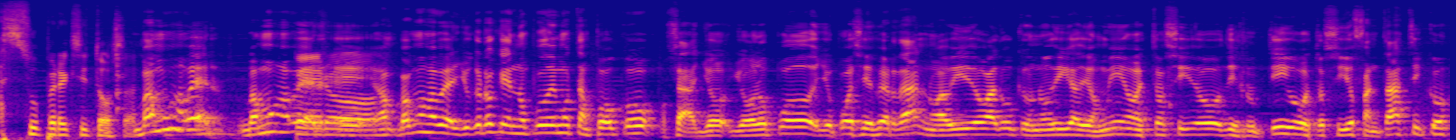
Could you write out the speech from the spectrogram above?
súper exitosa. Vamos a ver, vamos a ver, eh, vamos a ver. Yo creo que no podemos tampoco, o sea, yo, yo lo puedo, yo puedo decir es verdad, no ha habido algo que uno diga, Dios mío, esto ha sido disruptivo, esto ha sido fantástico.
